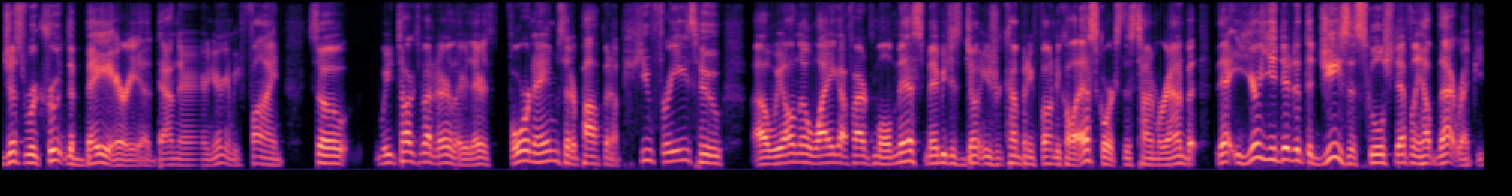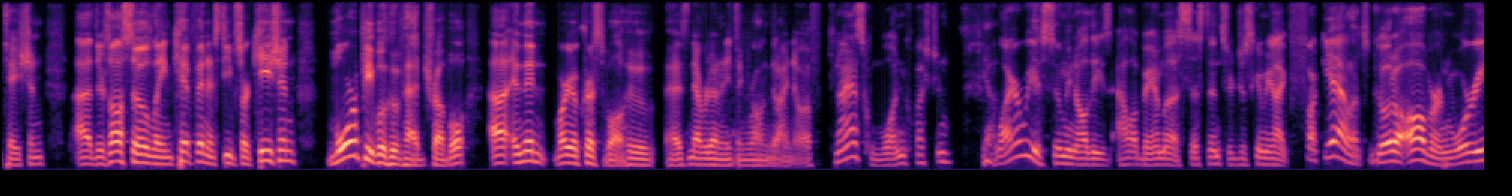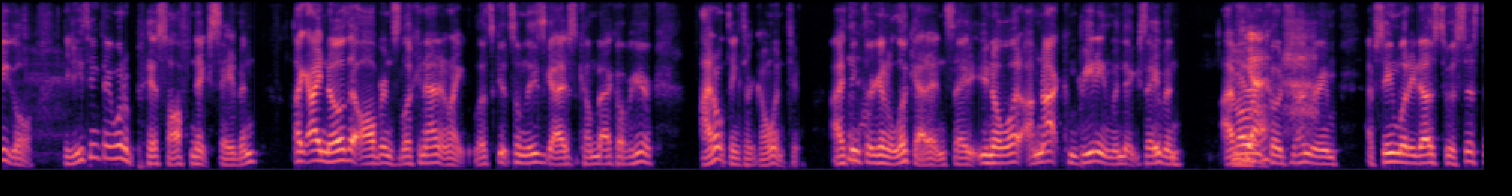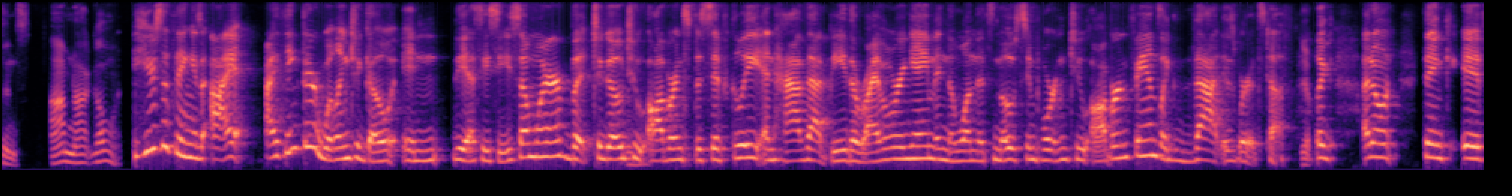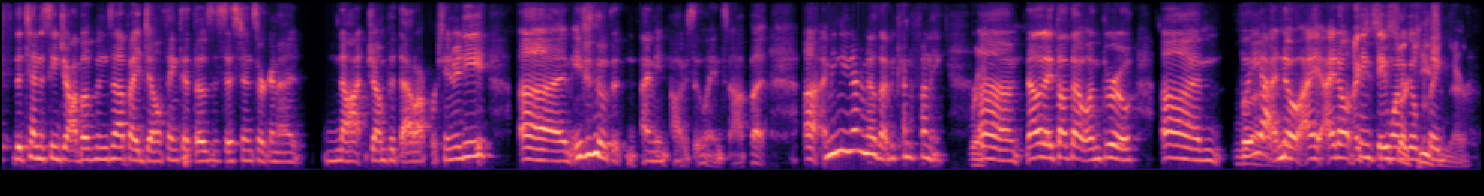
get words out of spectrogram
Just recruit the Bay Area down there, and you're going to be fine. So we talked about it earlier. There's four names that are popping up. Hugh Freeze, who uh, we all know why he got fired from Ole Miss. Maybe just don't use your company phone to call escorts this time around. But that year you did at the Jesus School should definitely help that reputation. Uh, there's also Lane Kiffin and Steve Sarkisian, more people who've had trouble, uh, and then Mario Cristobal, who has never done anything wrong that I know of. Can I ask one question? Yeah. Why are we assuming all these Alabama assistants are just going to be like, "Fuck yeah, let's go to Auburn, War Eagle"? Do you think they want to piss off Nick Saban? Like I know that Auburn's looking at it and like, let's get some of these guys to come back over here. I don't think they're going to. I think they're going to look at it and say, you know what? I'm not competing with Nick Saban. I've already yeah. coached under him. I've seen what he does to assistants. I'm not going. Here's the thing is I I think they're willing to go in the SEC somewhere, but to go to mm-hmm. Auburn specifically and have that be the rivalry game and the one that's most important to Auburn fans, like that is where it's tough. Yep. Like I don't think if the Tennessee job opens up, I don't think that those assistants are going to not jump at that opportunity. Um, even though that, I mean, obviously Lane's not, but uh, I mean, you never know. That'd be kind of funny. Right. Um, now that I thought that one through. Um, but right. yeah, no, I, I don't I think they want to go play there.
